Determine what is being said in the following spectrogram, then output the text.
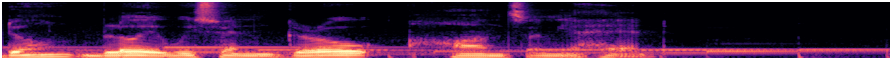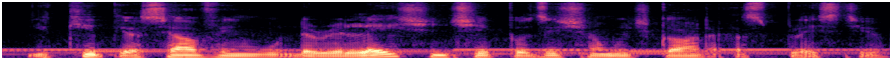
don't blow a whistle and grow horns on your head. You keep yourself in the relationship position which God has placed you.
